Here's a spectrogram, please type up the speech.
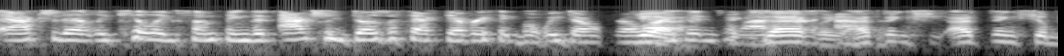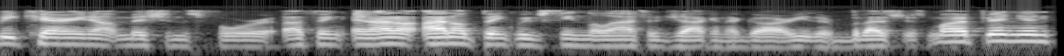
accidentally killing something that actually does affect everything, but we don't realize yeah, it until after it exactly. I think she, I think she'll be carrying out missions for it. I think, and I don't, I don't think we've seen the last of Jaqen H'ghar either. But that's just my opinion.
